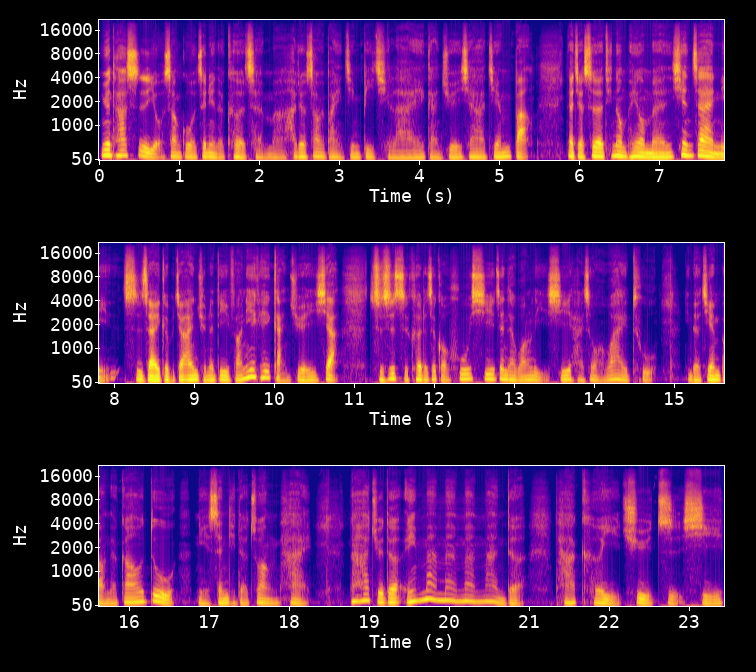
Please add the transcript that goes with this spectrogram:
因为他是有上过正念的课程嘛，他就稍微把眼睛闭起来，感觉一下肩膀。那假设听众朋友们现在你是在一个比较安全的地方，你也可以感觉一下此时此刻的这口呼吸正在往里吸还是往外吐，你的肩膀的高度，你身体的状态。那他觉得，诶，慢慢慢慢的，他可以去止息。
